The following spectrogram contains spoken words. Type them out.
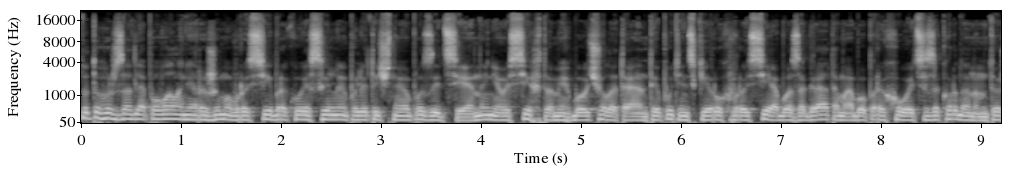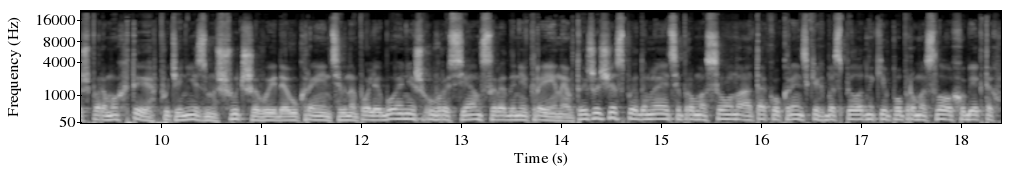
До того ж, задля повалення режиму в Росії бракує сильної політичної опозиції. Нині усі, хто міг би очолити антипутінський рух в Росії або за ґратами, або переховується за кордоном. Тож перемогти путінізм швидше вийде українців на полі бою, ніж у росіян всередині країни. В той же час повідомляється про масовану атаку українських безпілотників по промислових об'єктах в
